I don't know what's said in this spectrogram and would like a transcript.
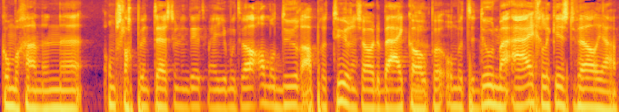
kom, we gaan een eh, omslagpunttest doen in dit. Maar je moet wel allemaal dure apparatuur en zo erbij kopen om het te doen. Maar eigenlijk is het wel, ja.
